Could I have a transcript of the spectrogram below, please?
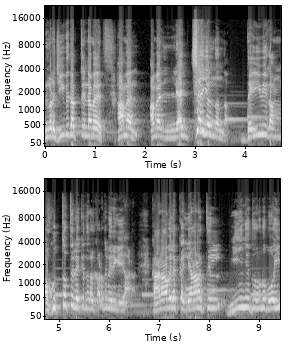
നിങ്ങളുടെ ജീവിതത്തിന്റെ മേൽ അമൻ ലജ്ജയിൽ നിന്ന് ദൈവിക മഹത്വത്തിലേക്ക് നിങ്ങൾ കടന്നു വരികയാണ്. കാനാവിലെ കല്യാണത്തിൽ വീഞ്ഞു തീർന്നു പോയി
